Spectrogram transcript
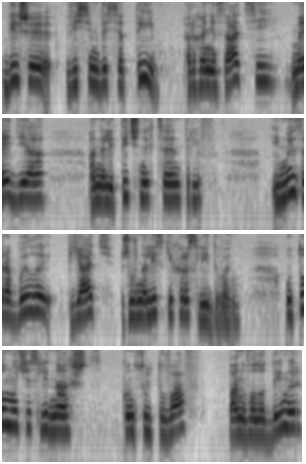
більше 80 організацій, медіа, аналітичних центрів. І ми зробили 5 журналістських розслідувань. У тому числі нас консультував пан Володимир,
